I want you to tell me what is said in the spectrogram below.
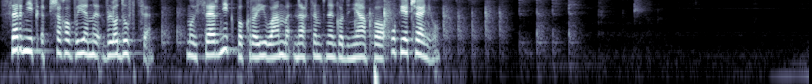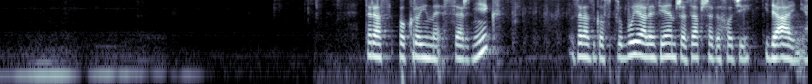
Sernik przechowujemy w lodówce. Mój sernik pokroiłam następnego dnia po upieczeniu. Teraz pokroimy sernik. Zaraz go spróbuję, ale wiem, że zawsze wychodzi idealnie.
